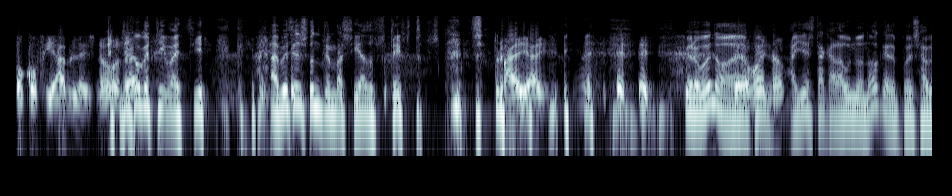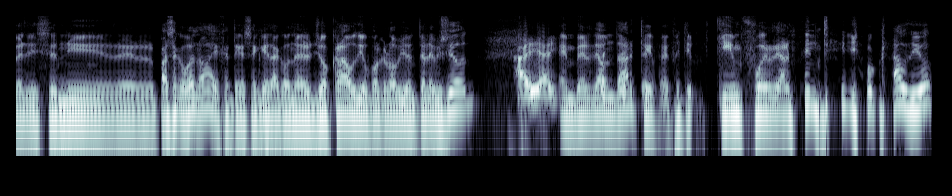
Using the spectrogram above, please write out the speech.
poco fiables, ¿no? O es sea, lo que te iba a decir, que a veces son demasiados textos. sobre- ay, ay. Pero bueno, Pero fin, bueno. ahí está cada uno, ¿no? Que puede saber discernir. El... Pasa que, bueno, hay gente que se queda con el yo Claudio porque lo vio en televisión, Ay, en vez de ahondar que quién fue realmente yo Claudio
